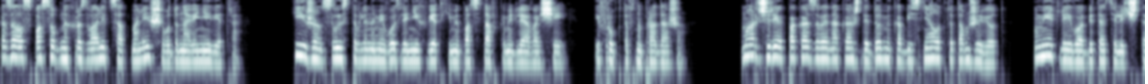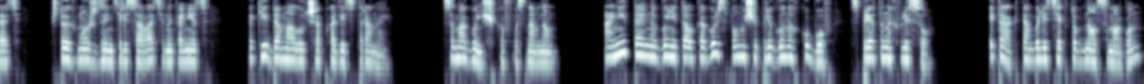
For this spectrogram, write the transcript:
казалось, способных развалиться от малейшего дуновения ветра. Хижин с выставленными возле них ветхими подставками для овощей и фруктов на продажу. Марджери, показывая на каждый домик, объясняла, кто там живет, умеют ли его обитатели читать, что их может заинтересовать и, наконец, какие дома лучше обходить стороной. Самогонщиков в основном. Они тайно гонят алкоголь с помощью перегонных кубов, спрятанных в лесу. Итак, там были те, кто гнал самогон,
